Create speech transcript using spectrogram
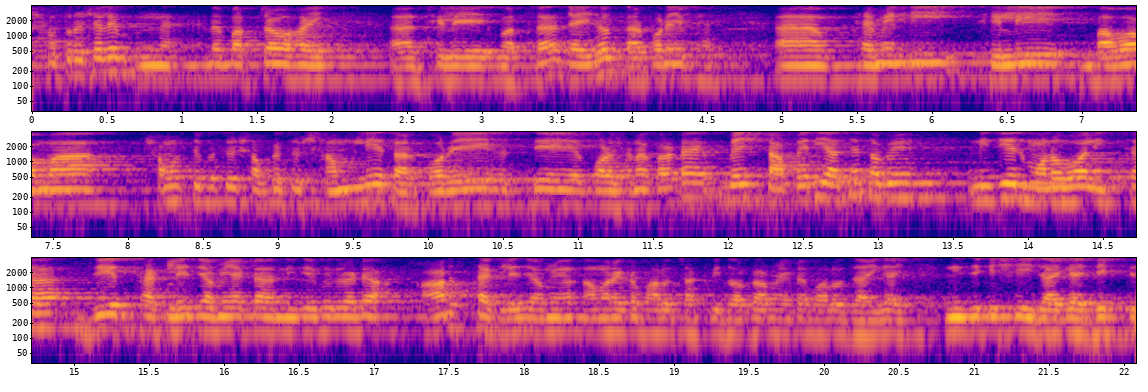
সতেরো সালে একটা বাচ্চাও হয় ছেলে বাচ্চা যাই হোক তারপরে ফ্যামিলি ছেলে, বাবা মা, সমস্ত কিছু সব কিছু সামলিয়ে তারপরে হচ্ছে পড়াশোনা করাটা বেশ টাফেরই আছে, তবে নিজের মনোবল, ইচ্ছা, জেদ থাকলে যে আমি একটা, নিজের ভিতরে একটা আর্স থাকলে যে আমি, আমার একটা ভালো চাকরি দরকার, আমি একটা ভালো জায়গায়, নিজেকে সেই জায়গায় দেখতে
